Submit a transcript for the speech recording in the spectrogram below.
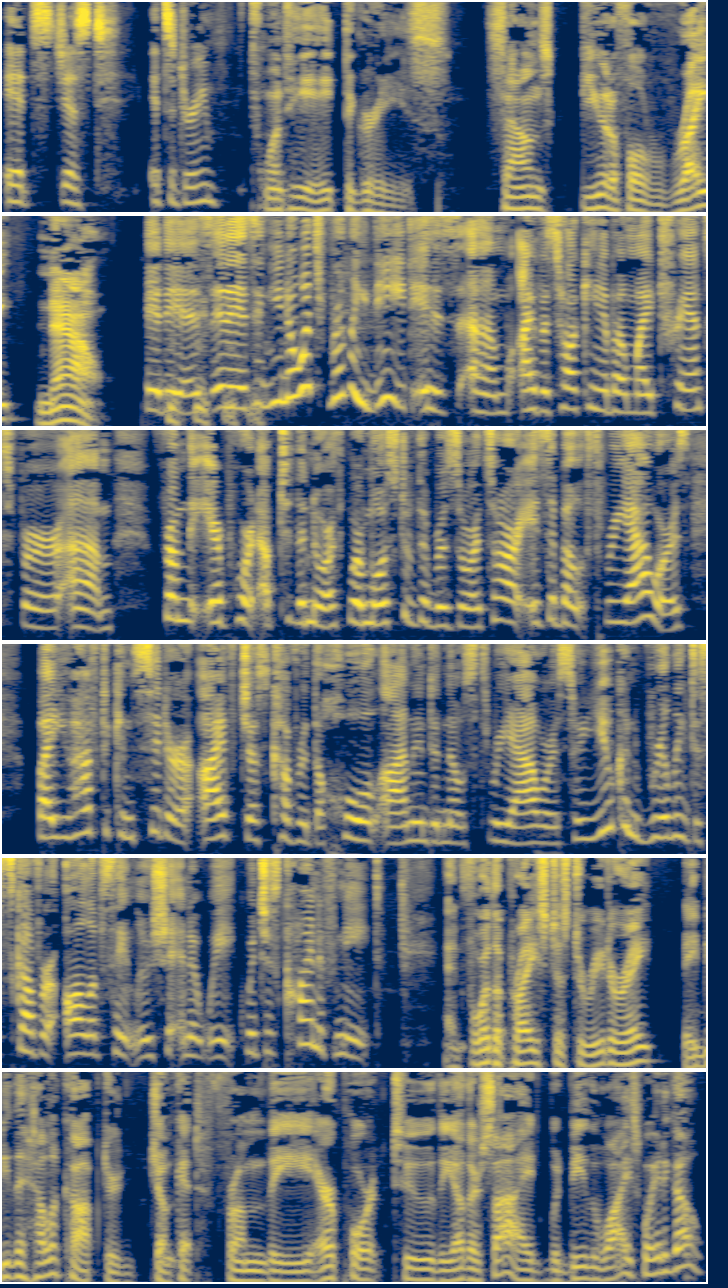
It's just it's a dream. 28 degrees. Sounds beautiful right now. It is. It is. And you know what's really neat is um, I was talking about my transfer um, from the airport up to the north, where most of the resorts are, is about three hours. But you have to consider I've just covered the whole island in those three hours. So you can really discover all of St. Lucia in a week, which is kind of neat. And for the price, just to reiterate, maybe the helicopter junket from the airport to the other side would be the wise way to go.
